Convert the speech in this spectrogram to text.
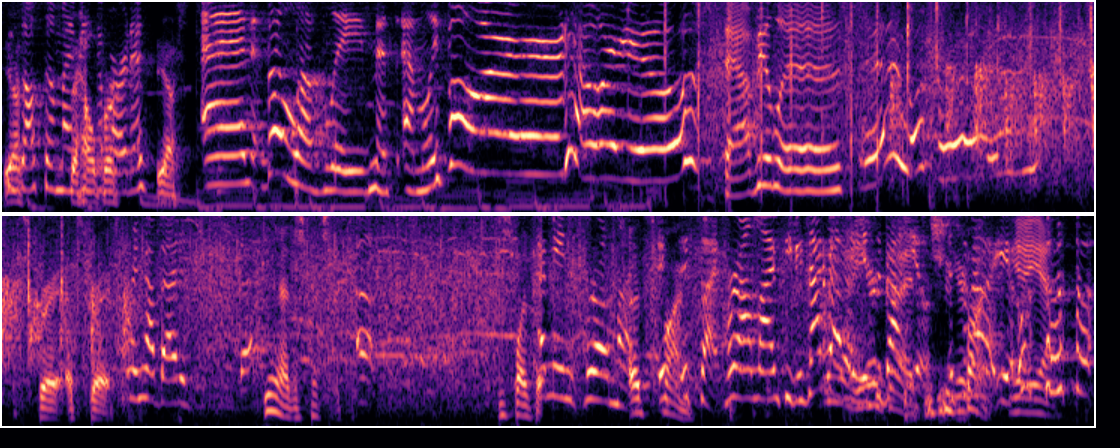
Yes, who's also my the makeup helper. artist. Yes. And the lovely Miss Emily Ford. How are you? Fabulous. Yeah, I love her. It's great. It's great. I mean, how bad is it? that- Yeah, just fix it. Uh, Just wipe it. I mean, we're on live. It's fine. It's, fine. We're on live TV. It's not about Yeah, me. It's about good. you. She's it's fine. about you. Yeah, yeah.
